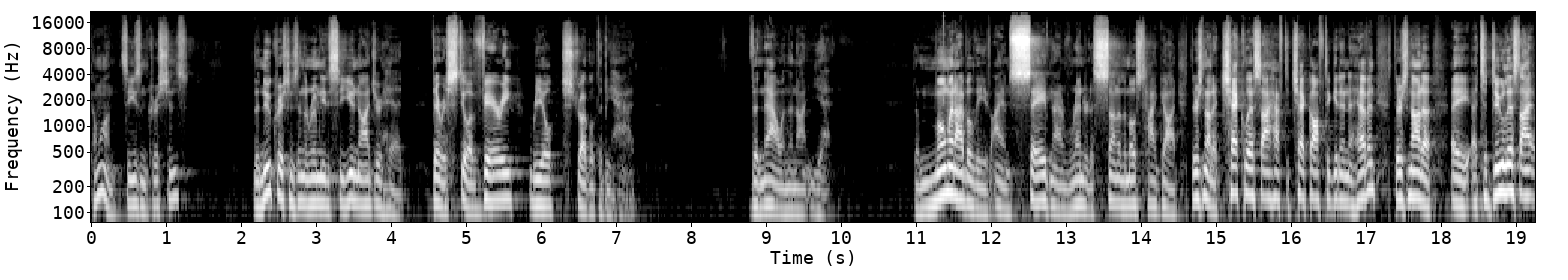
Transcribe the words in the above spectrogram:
Come on, seasoned Christians. The new Christians in the room need to see you nod your head. There is still a very real struggle to be had. The now and the not yet. The moment I believe I am saved and I am rendered a son of the Most High God, there's not a checklist I have to check off to get into heaven. There's not a, a, a to do list I,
